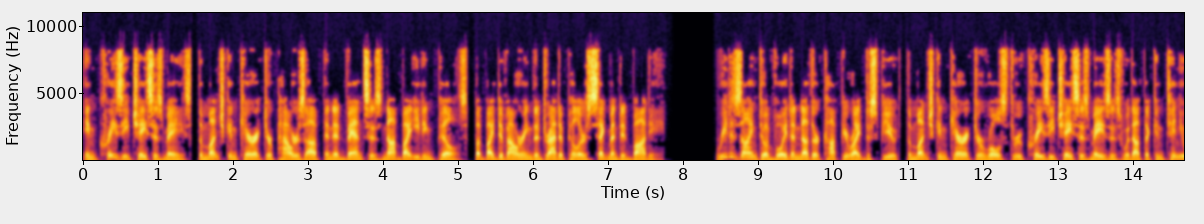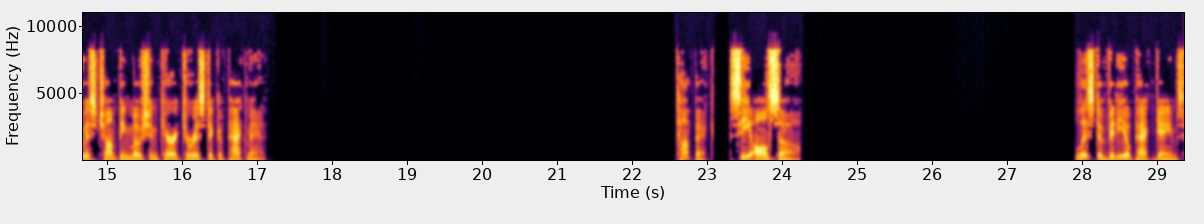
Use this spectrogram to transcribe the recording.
In Crazy Chase's maze, the Munchkin character powers up and advances not by eating pills, but by devouring the Dratapillar's segmented body. Redesigned to avoid another copyright dispute, the Munchkin character rolls through Crazy Chase's mazes without the continuous chomping motion characteristic of Pac-Man. See also List of Videopack games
